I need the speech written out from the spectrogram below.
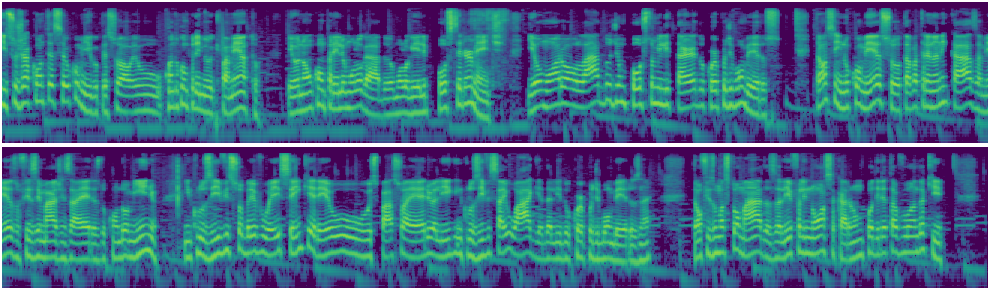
Isso já aconteceu comigo, pessoal. Eu, quando comprei meu equipamento, eu não comprei ele homologado, eu homologuei ele posteriormente. E eu moro ao lado de um posto militar do Corpo de Bombeiros. Então, assim, no começo eu estava treinando em casa mesmo, fiz imagens aéreas do condomínio, inclusive sobrevoei sem querer o espaço aéreo ali, inclusive saiu águia dali do Corpo de Bombeiros, né? Então fiz umas tomadas ali e falei, nossa, cara, não poderia estar tá voando aqui.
